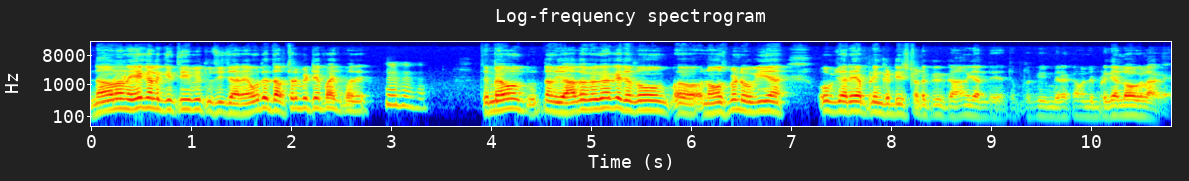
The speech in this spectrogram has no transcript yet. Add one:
ਨਾ ਉਹਨਾਂ ਨੇ ਇਹ ਗੱਲ ਕੀਤੀ ਵੀ ਤੁਸੀਂ ਜਾ ਰਹੇ ਹੋ ਉਹਦੇ ਦਫ਼ਤਰ ਬੈਠੇ ਭਾਜਪਾ ਦੇ। ਹੂੰ ਹੂੰ ਤੇ ਮੈਂ ਉਹ ਤੁਹਾਨੂੰ ਯਾਦ ਹੋਵੇਗਾ ਕਿ ਜਦੋਂ ਅਨਾਉਂਸਮੈਂਟ ਹੋ ਗਈ ਆ ਉਹ ਵਿਚਾਰੇ ਆਪਣੀ ਗੱਡੀ ਸਟਾਰਟ ਕੇ ਗਾਂਹ ਜਾਂਦੇ ਆ ਚੁੱਪ ਕਿ ਮੇਰਾ ਕੰਮ ਨਿਬੜ ਗਿਆ ਲੋਕ ਲਾ ਗਏ।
